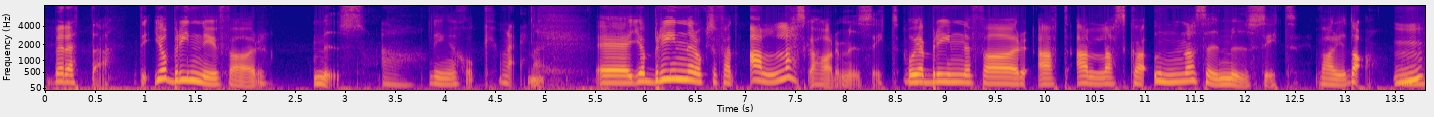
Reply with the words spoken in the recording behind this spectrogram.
Berätta. Jag brinner ju för mys, Ah. det är ingen chock. Nej. Eh, jag brinner också för att alla ska ha det mysigt och jag brinner för att alla ska unna sig mysigt varje dag. Mm.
